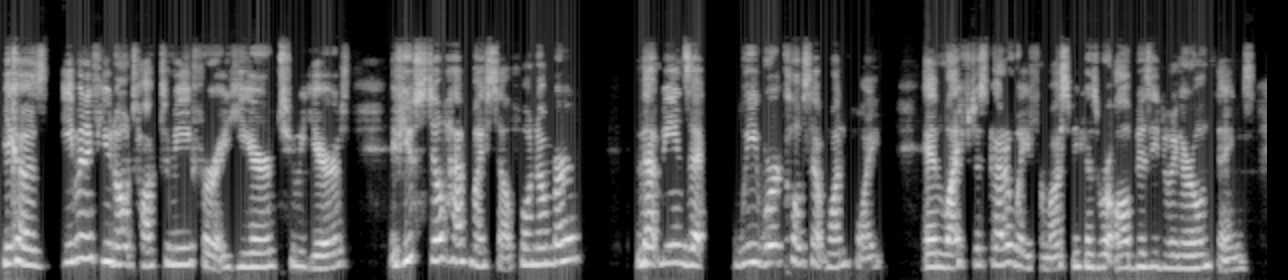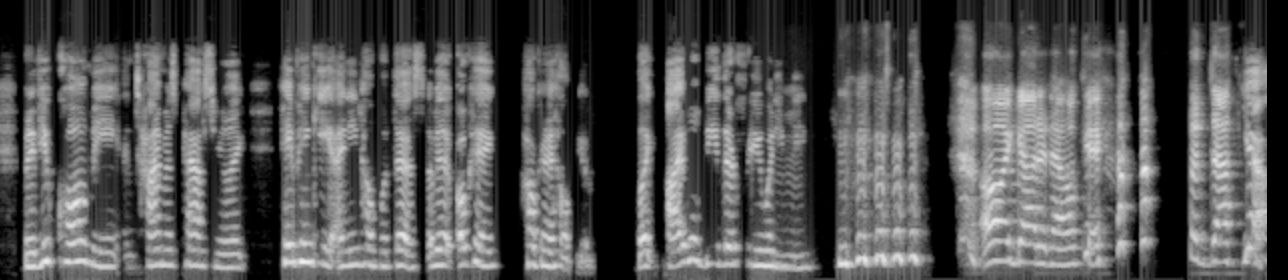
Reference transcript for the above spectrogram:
Because even if you don't talk to me for a year, two years, if you still have my cell phone number, that means that we were close at one point and life just got away from us because we're all busy doing our own things. But if you call me and time has passed and you're like, hey, Pinky, I need help with this, I'll be like, okay, how can I help you? Like, I will be there for you when you need. Mm-hmm. oh, I got it now. Okay. Yeah,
